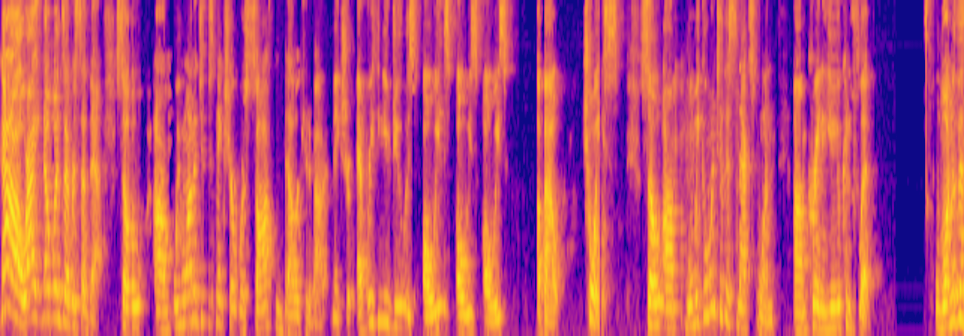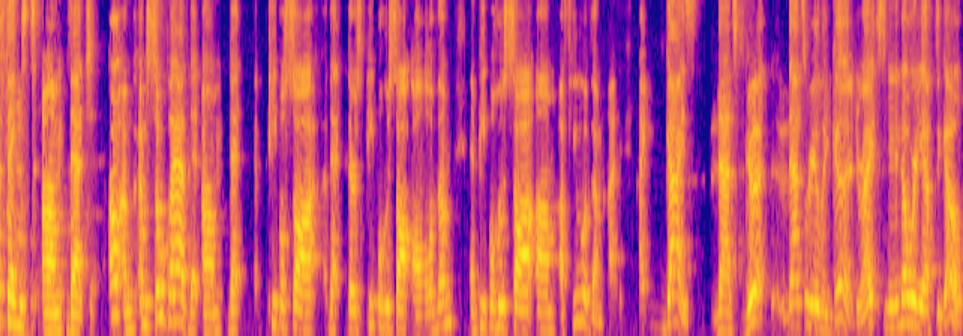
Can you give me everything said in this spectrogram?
No, right? No one's ever said that. So um, we want to just make sure we're soft and delicate about it. Make sure everything you do is always, always, always about choice. So um, when we go into this next one, um, Karina, you can flip. One of the things um, that, oh, I'm, I'm so glad that, um, that people saw, that there's people who saw all of them and people who saw um, a few of them. I, I, guys, that's good. That's really good, right? So you know where you have to go.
